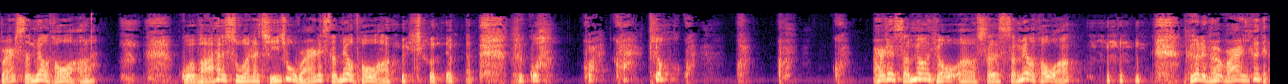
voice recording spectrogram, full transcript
玩神庙逃亡了。果盘还说了，齐就玩的神庙逃亡，兄弟们，快快快跳，快快快快！玩的神庙逃呃神神庙逃亡，搁里边玩一个点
